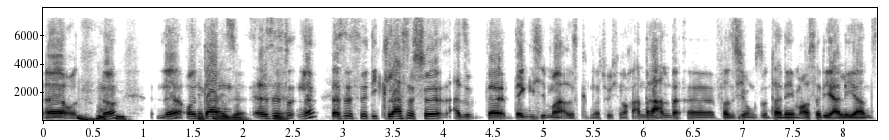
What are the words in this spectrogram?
Äh, und, ne, ne, und dann, es ist, ja. ne, das ist so die klassische, also da denke ich immer, also es gibt natürlich noch andere, andere äh, Versicherungsunternehmen außer die Allianz,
